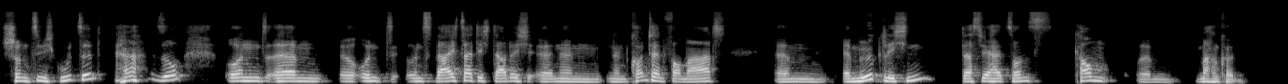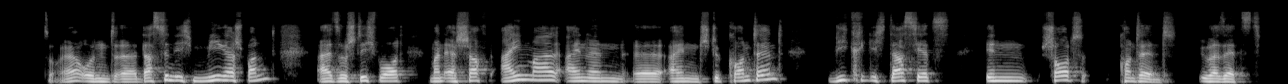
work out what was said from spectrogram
schon ziemlich gut sind, ja, so und ähm, äh, und uns gleichzeitig dadurch äh, einen, einen Content-Format ähm, ermöglichen, dass wir halt sonst kaum ähm, machen können. So, ja, und äh, das finde ich mega spannend. Also Stichwort, man erschafft einmal einen äh, ein Stück Content. Wie kriege ich das jetzt in Short Content übersetzt?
